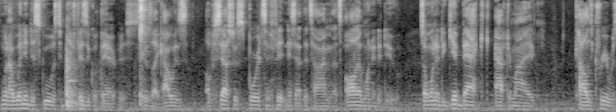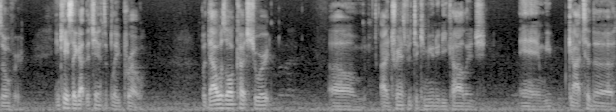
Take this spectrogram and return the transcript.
when I went into school was to be a physical therapist because like I was obsessed with sports and fitness at the time, and that's all I wanted to do. So I wanted to give back after my college career was over, in case I got the chance to play pro. But that was all cut short. Um, I transferred to community college, and we got to the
